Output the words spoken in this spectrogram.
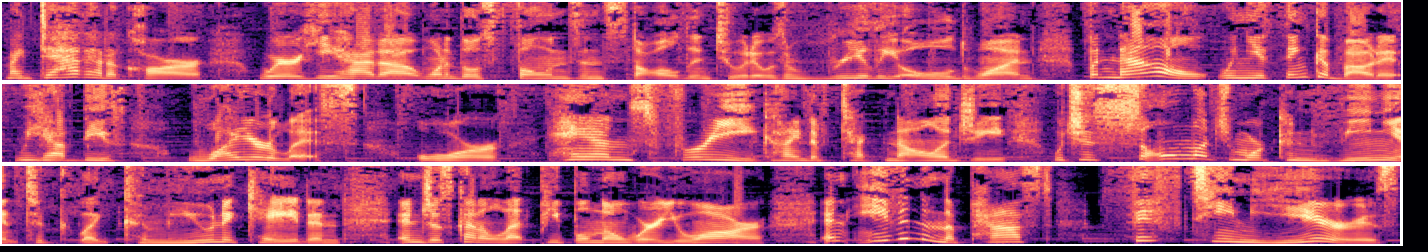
my dad had a car where he had uh, one of those phones installed into it. It was a really old one. But now, when you think about it, we have these wireless or hands-free kind of technology, which is so much more convenient to like communicate and, and just kind of let people know where you are. And even in the past 15 years,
